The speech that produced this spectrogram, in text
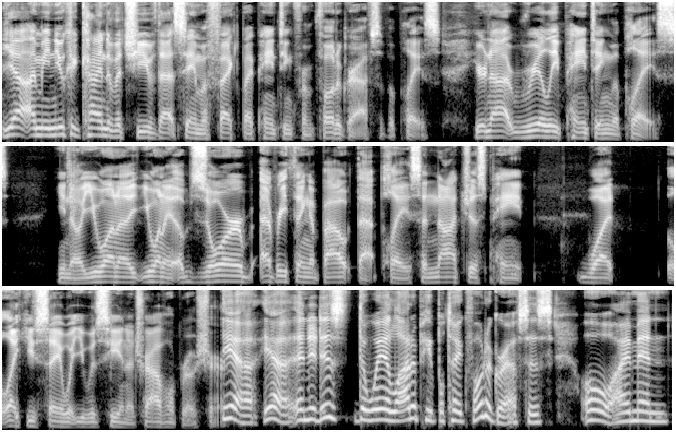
Yeah, I mean, you could kind of achieve that same effect by painting from photographs of a place. You're not really painting the place. You know, you want to you want to absorb everything about that place and not just paint what like you say what you would see in a travel brochure. Yeah, yeah, and it is the way a lot of people take photographs is, "Oh, I'm in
